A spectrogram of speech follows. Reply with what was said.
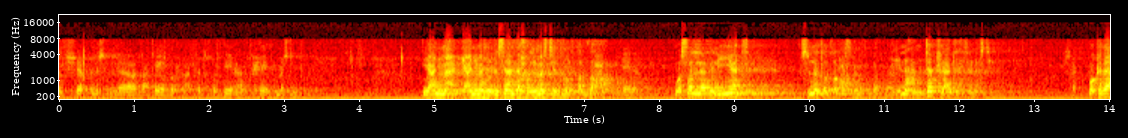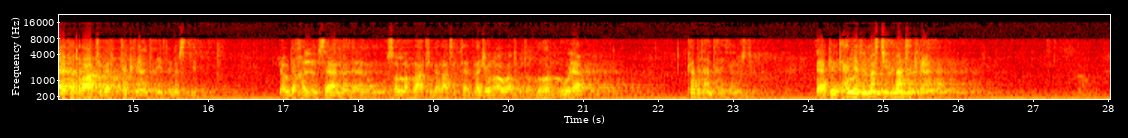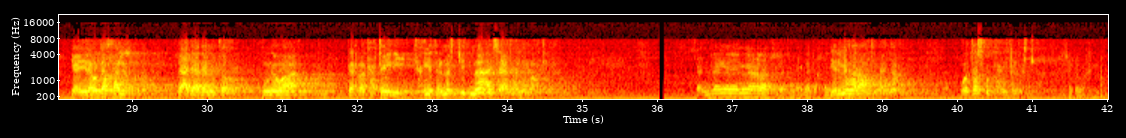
الشيخ بالنسبة لركعتي الضحى تدخل فيها تحية المسجد؟ يعني ما يعني مثلا الإنسان دخل المسجد الضحى نعم. وصلى بنية سنة الضحى. سنة الضحى. نعم تكفي عن تحية المسجد. وكذلك الراتبة تكفي عن تحية المسجد. لو دخل الإنسان مثلا وصلى الراتبة راتبة الفجر أو راتبة الظهر الأولى كفت عن تحية المسجد. لكن تحية المسجد ما تكفي عن هذا يعني لو دخل بعد أذان الظهر ونوى بالركعتين تحية المسجد ما أجزأت عن الراتبة يعني لا ينويها راتبة إذا دخل ينويها راتبة نعم. وتسقط تحية المسجد. جزاك الله خير.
